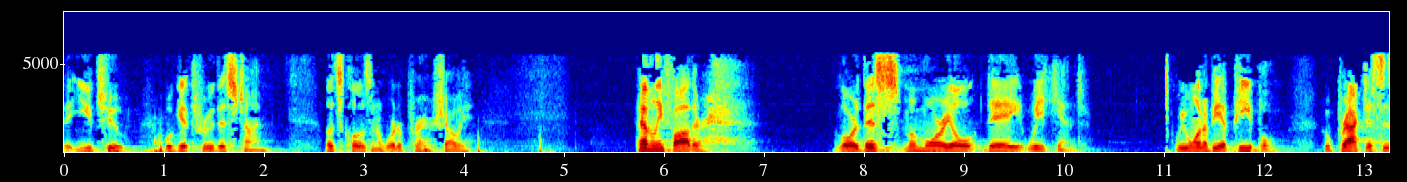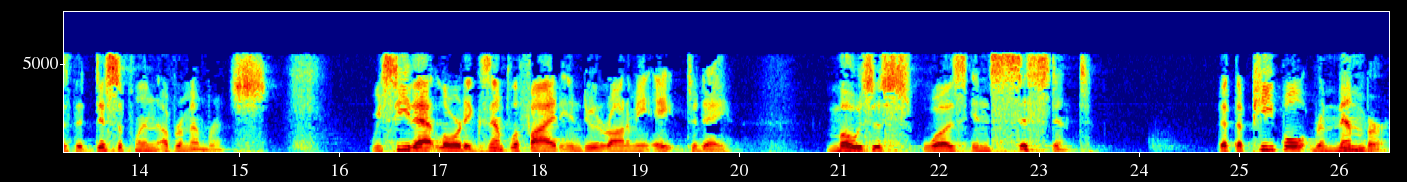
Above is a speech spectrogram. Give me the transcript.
that you too will get through this time. Let's close in a word of prayer, shall we? Heavenly Father, Lord, this Memorial Day weekend, we want to be a people who practices the discipline of remembrance. We see that, Lord, exemplified in Deuteronomy 8 today. Moses was insistent that the people remember.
